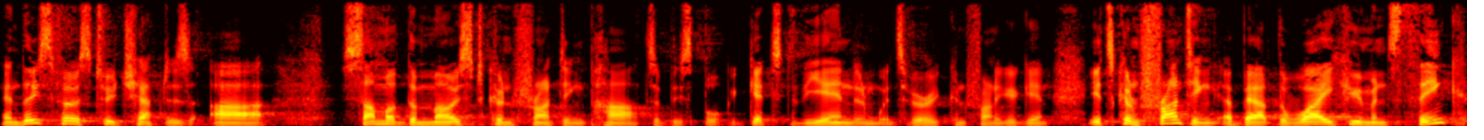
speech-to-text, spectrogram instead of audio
And these first two chapters are some of the most confronting parts of this book. It gets to the end and it's very confronting again. It's confronting about the way humans think,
